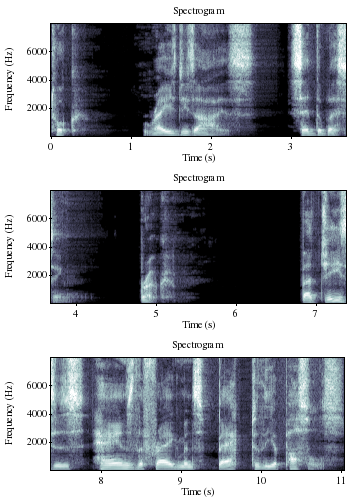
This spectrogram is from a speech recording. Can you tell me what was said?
Took, raised his eyes, said the blessing, broke. But Jesus hands the fragments back to the apostles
